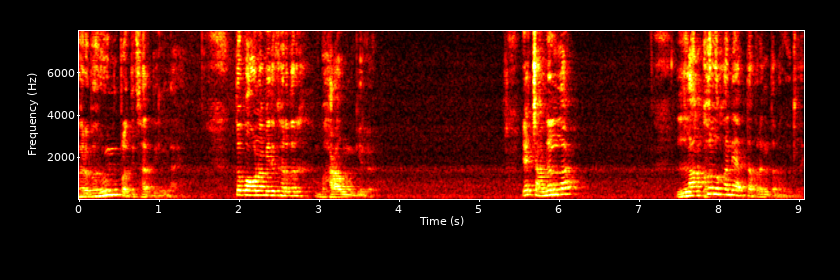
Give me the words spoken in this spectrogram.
भरभरून प्रतिसाद दिलेला आहे तो पाहून आम्ही ते खरं तर भारावून गेलो या चॅनलला लाखो लोकांनी आत्तापर्यंत बघितलं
